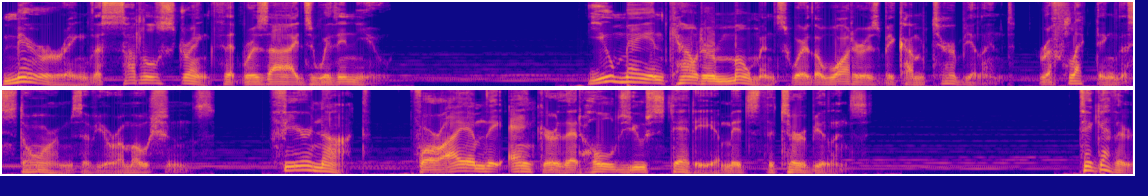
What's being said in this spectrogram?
mirroring the subtle strength that resides within you. You may encounter moments where the waters become turbulent, reflecting the storms of your emotions. Fear not, for I am the anchor that holds you steady amidst the turbulence. Together,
